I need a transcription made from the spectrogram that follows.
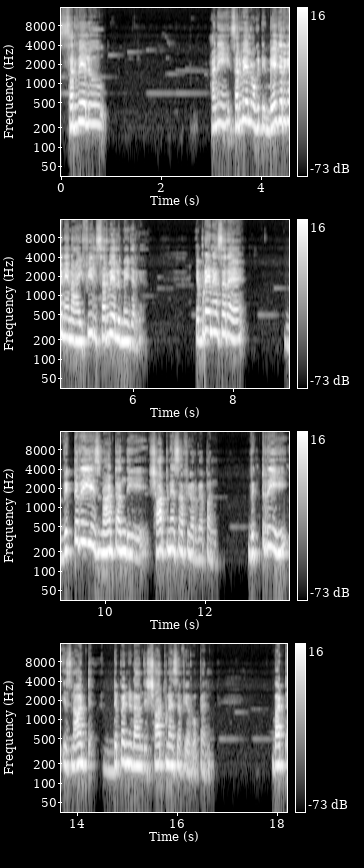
సర్వేలు అని సర్వేలు ఒకటి మేజర్గా నేను ఐ ఫీల్ సర్వేలు మేజర్గా. ఎప్పుడైనా సరే victory is not on the sharpness of your weapon victory is not depended on the sharpness of your weapon but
